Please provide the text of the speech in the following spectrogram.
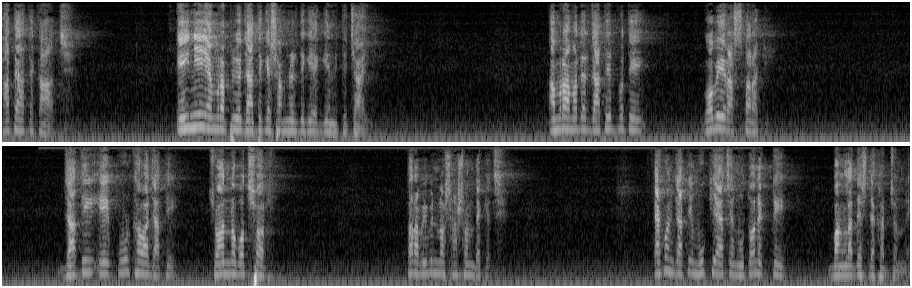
হাতে হাতে কাজ। এই নিয়েই আমরা প্রিয় জাতিকে সামনের দিকে এগিয়ে নিতে চাই। আমরা আমাদের জাতির প্রতি গভীর আস্থা রাখি। জাতি এই পুড় খাওয়া জাতি। চুয়ান্ন বৎসর তারা বিভিন্ন শাসন দেখেছে। এখন জাতি মুখে আছে নূতন একটি বাংলাদেশ দেখার জন্যে।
